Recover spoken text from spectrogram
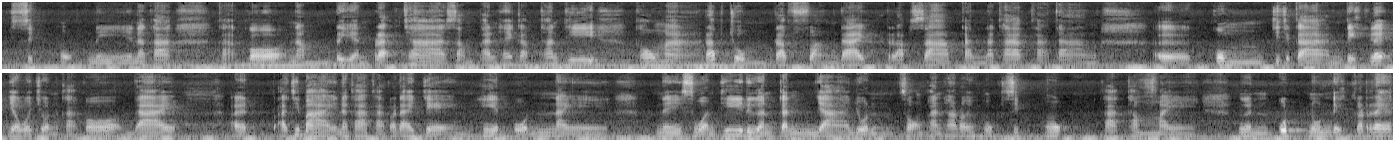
2566 นี้นะคะค่ะก็นำเรียนประชาสัมพันธ์ให้กับท่านที่เข้ามารับชมรับฟังได้รับทราบกันนะคะค่ะทางเอ่อกรมกิจการเด็กและเยาวชนค่ะก็ได้อธิบายนะคะค่ะก็ได้แจงเหตุผลในในส่วนที่เดือนกันยายน 2566 ค่ะทำไมเงินอุดหนุนเด็กแรก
